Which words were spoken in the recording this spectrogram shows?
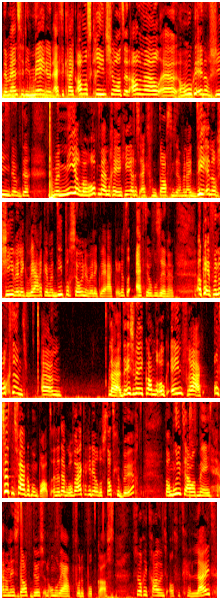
de mensen die meedoen. Echt, ik krijg allemaal screenshots en allemaal uh, hoge energie. De, de, de, manier waarop men reageert is echt fantastisch. En vanuit die energie wil ik werken. Met die personen wil ik werken. Ik heb er echt heel veel zin in. Oké, vanochtend... Um, nou ja, deze week kwam er ook één vraag ontzettend vaak op mijn pad. En dat heb ik al vaker gedeeld. Als dat gebeurt, dan moet ik daar wat mee. En dan is dat dus een onderwerp voor de podcast. Sorry trouwens als het geluid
